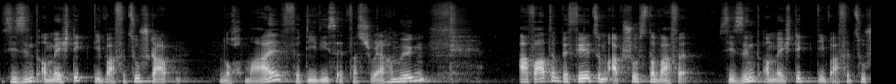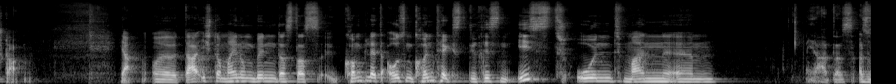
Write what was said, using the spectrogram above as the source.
Sie sind ermächtigt, die Waffe zu starten. Nochmal, für die, die es etwas schwerer mögen. Erwarte Befehl zum Abschuss der Waffe. Sie sind ermächtigt, die Waffe zu starten. Ja, äh, da ich der Meinung bin, dass das komplett aus dem Kontext gerissen ist und man, ähm, ja, das, also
